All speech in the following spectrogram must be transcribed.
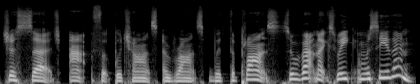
Just search at Football Chants and Rants with the plants. So we're back next week, and we'll see you then.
